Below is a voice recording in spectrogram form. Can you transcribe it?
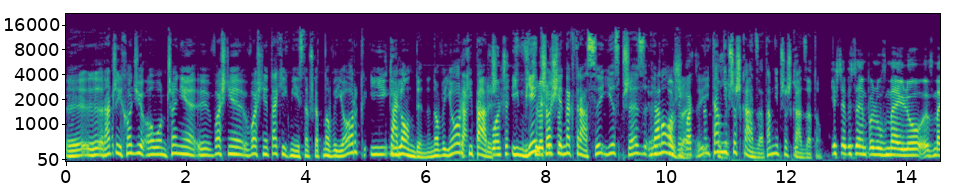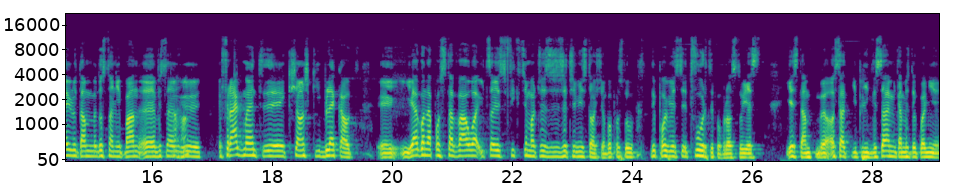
Y, y, Raczej chodzi o łączenie y, właśnie, właśnie takich miejsc, na przykład Nowy Jork i, Tak. i Londyn, Nowy Jork Tak, i tak, Paryż. łączenie I większość jednak trasy jest przez morze. I tam nie przeszkadza, tam nie przeszkadza to. Jeszcze wysłałem panu w mailu, w mailu tam dostanie pan, e, wysłałem Aha. Fragment e, książki Blackout. e, Jak ona powstawała i co jest fikcją, a co jest rzeczywistością. Po prostu wypowiedź twórcy po prostu jest, jest tam ostatni plik wysłałem i tam jest dokładnie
